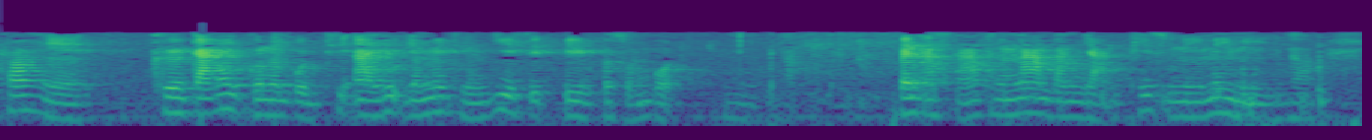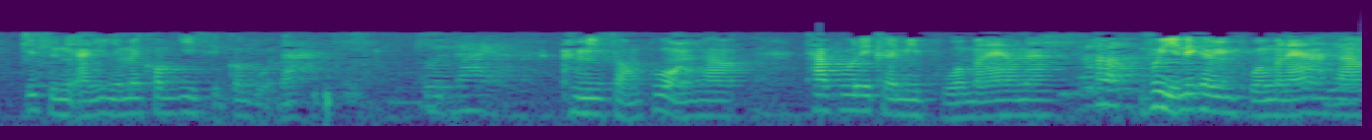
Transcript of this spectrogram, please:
เพราะเหตุ คือการให้กุลบุตรที่อายุยังไม่ถึงยี่สิบปีผสมบท เป็นอาสาทางหน้าบัญญัติพิสุนีไม่มีครับพิสุนีอายุยังไม่ครบยี่สิบก็บวชได้บวชได้มีสองพวกนะครับ ถ้าผู้ที่เคยมีผัวมาแล้วนะผู้หญิงที่เคยมีผัวมาแล้วนะครับ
